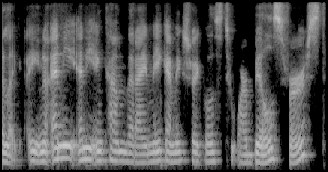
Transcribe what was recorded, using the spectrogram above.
uh, like you know any any income that I make, I make sure it goes to our bills first,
